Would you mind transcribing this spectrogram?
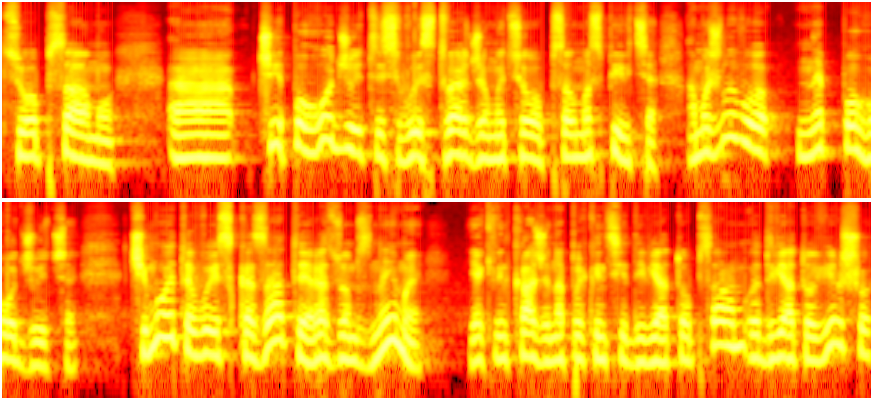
цього псалму? Чи погоджуєтесь ви з твердженнями цього псалмоспівця? А можливо, не погоджуєтеся? Чи можете ви сказати разом з ними, як він каже наприкінці 9 псалму, 9 віршу,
